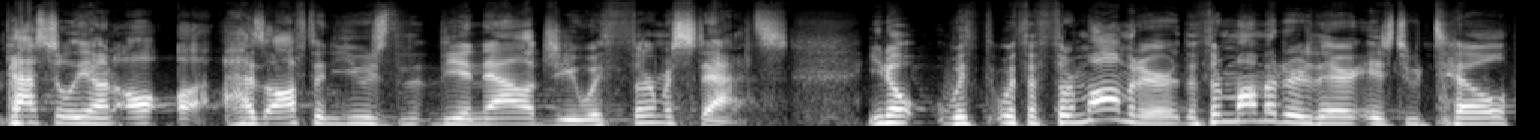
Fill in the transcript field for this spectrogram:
Pastor Leon uh, has often used the analogy with thermostats. You know, with, with a thermometer, the thermometer there is to tell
